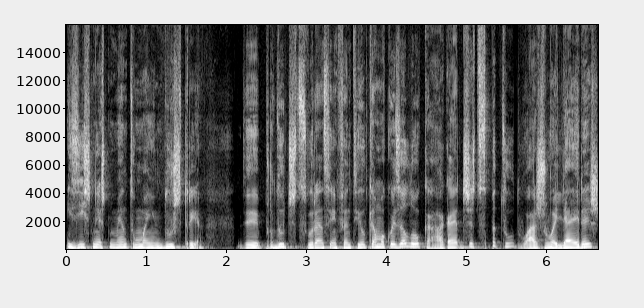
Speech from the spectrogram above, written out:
Existe neste momento uma indústria de produtos de segurança infantil, que é uma coisa louca. Há gadgets para tudo. Há joalheiras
